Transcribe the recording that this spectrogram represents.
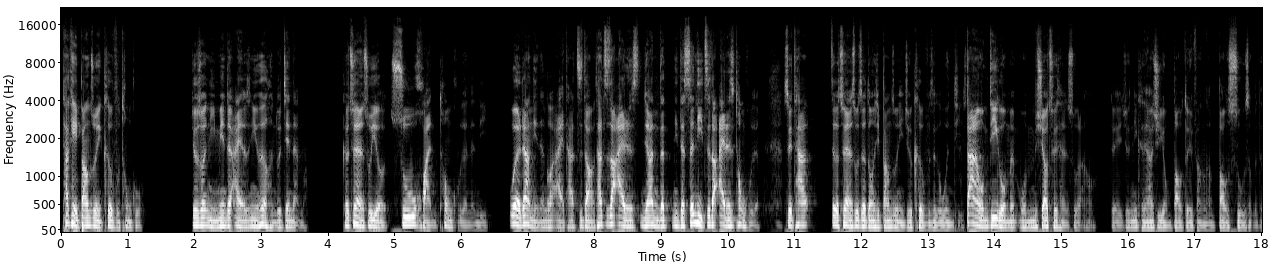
它可以帮助你克服痛苦。就是说，你面对爱的时候，你会有很多艰难嘛。可催产素有舒缓痛苦的能力，为了让你能够爱，他知道他知道爱人，你知道你的你的身体知道爱人是痛苦的，所以他这个催产素这个东西帮助你就克服这个问题。当然，我们第一个我们我们需要催产素了哦。对，就是你可能要去拥抱对方，然后抱树什么的，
